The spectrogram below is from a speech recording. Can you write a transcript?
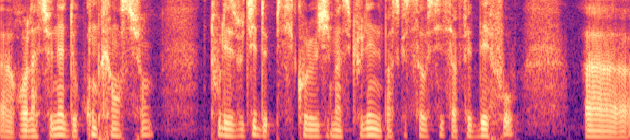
euh, relationnelle, de compréhension, tous les outils de psychologie masculine, parce que ça aussi, ça fait défaut. Euh,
